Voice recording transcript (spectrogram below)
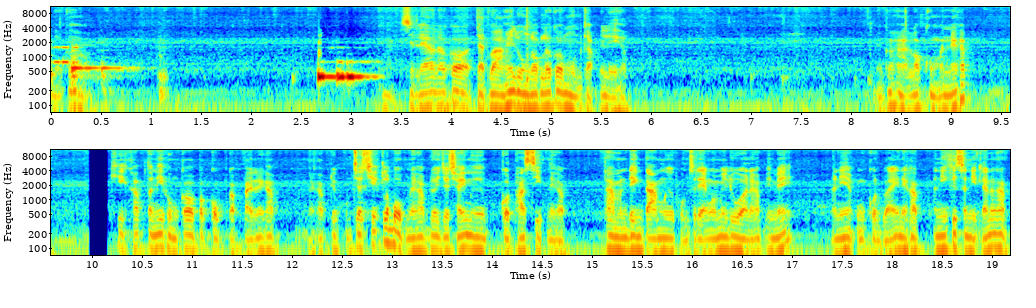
แล้วก็เสร็จแล้วเราก็จัดวางให้ลงล็อกแล้วก็หมุนกลับไปเลยครับแล้วก็หาล็อกของมันนะครับโอเคครับตอนนี้ผมก็ประกบกลับไปเลยครับนะครับเดี๋ยวผมจะเช็คระบบนะครับ โดยจะใช้มือกดพาสซีฟนะครับถ้ามันเด้งตามมือผมแสดงว่าไม่รั่วนะครับเห็นไหมอันนี้ผมกดไว้นะครับ อันนี้คือสนิทแล้วนะครับ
